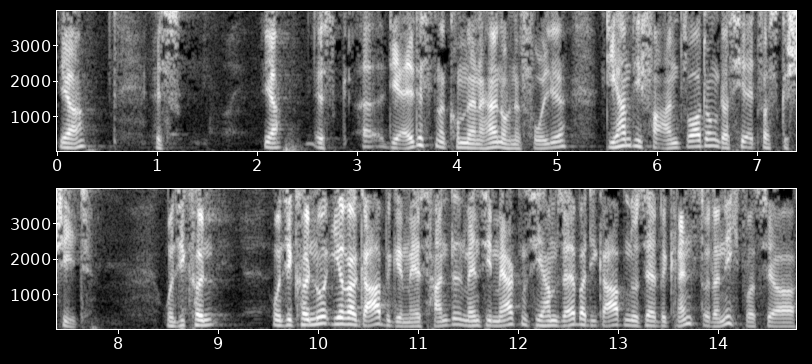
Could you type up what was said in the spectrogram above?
Ja, es ja, es, äh, die Ältesten, da kommt dann nachher noch eine Folie, die haben die Verantwortung, dass hier etwas geschieht. Und sie können, und sie können nur ihrer Gabe gemäß handeln, wenn sie merken, sie haben selber die Gaben nur sehr begrenzt oder nicht, was ja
